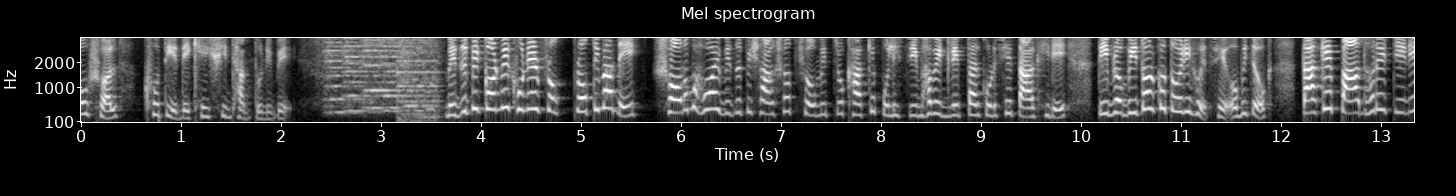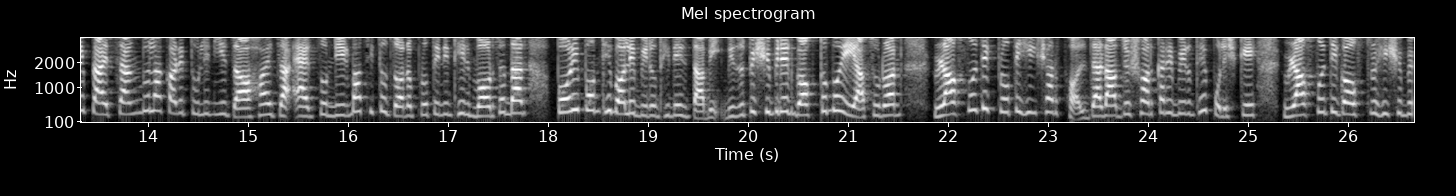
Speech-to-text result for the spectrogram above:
কৌশল খতিয়ে দেখে সিদ্ধান্ত নেবে। বিজেপি কর্মী খুনের প্রতিবাদে সরব হওয়ায় বিজেপি সাংসদ সৌমিত্র খাঁকে পুলিশ যেভাবে গ্রেপ্তার করেছে তা ঘিরে তীব্র বিতর্ক তৈরি হয়েছে। অভিযোগ, তাকে পা ধরে টেনে প্রায় চাংদোলা করে তুলে নিয়ে যাওয়া হয়, যা একজন নির্বাচিত জনপ্রতিনিধির মর্যাদার পরিপন্থী বলে বিরোধীদের দাবি। বিজেপি শিবিরের বক্তব্য এই আচরণ রাজনৈতিক প্রতিহিংসার ফল, যা রাজ্য সরকারের বিরুদ্ধে পুলিশকে রাজনৈতিক অস্ত্র হিসেবে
